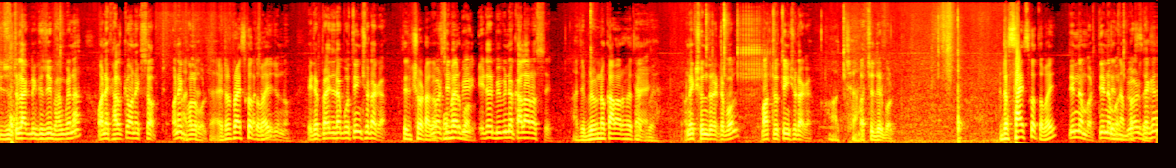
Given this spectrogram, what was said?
কিছুতে লাগলে কিছুই ভাঙবে না। অনেক হালকা অনেক সফট অনেক ভালো বল। আচ্ছা, এটার প্রাইস কত ভাই? জন্য। এটা প্রাইস রাখব তিনশো টাকা। তিনশো টাকা এটার এটার বিভিন্ন কালার আছে। আচ্ছা বিভিন্ন কালার হয়ে থাকবে। অনেক সুন্দর একটা বল মাত্র তিনশো টাকা। আচ্ছা। বাচ্চাদের বল। এটা সাইজ কত ভাই? তিন নম্বর তিন নম্বর। দেখেন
